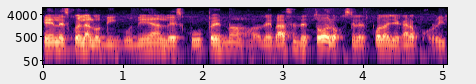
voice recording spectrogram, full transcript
en la escuela lo ningunean, le escupen, no, le hacen de todo lo que se les pueda llegar a ocurrir.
